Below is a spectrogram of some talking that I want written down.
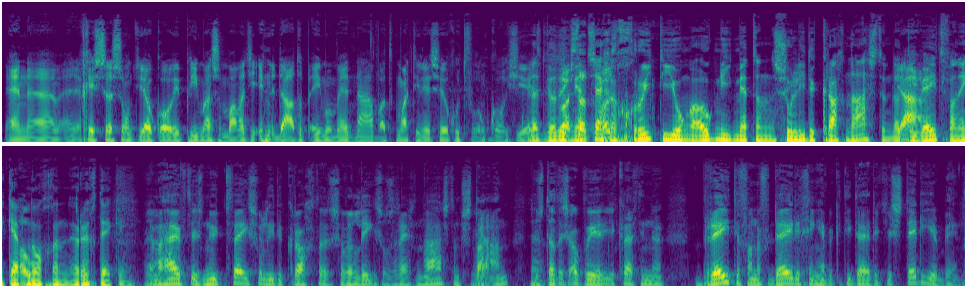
En, eh, en gisteren stond hij ook alweer prima zijn mannetje. Inderdaad op één moment na wat Martinez heel goed voor hem corrigeert. Dat wilde Was ik net dat- zeggen. was- Groeit die jongen ook niet met een solide kracht naast hem? Dat Ja, hij weet van ik heb ook. nog een rugdekking. Ja, maar hij heeft dus nu twee solide krachten, zowel links als rechts, naast hem staan. Dus dat is ook weer, je krijgt in de breedte van de verdediging, heb ik het idee dat je steadier bent.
